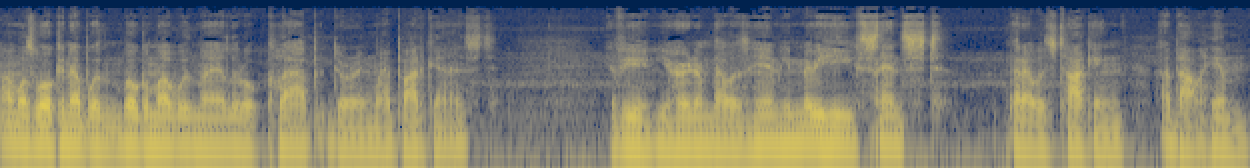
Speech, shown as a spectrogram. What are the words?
I almost woken up with woke him up with my little clap during my podcast. If you you heard him, that was him. He maybe he sensed that I was talking about him.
